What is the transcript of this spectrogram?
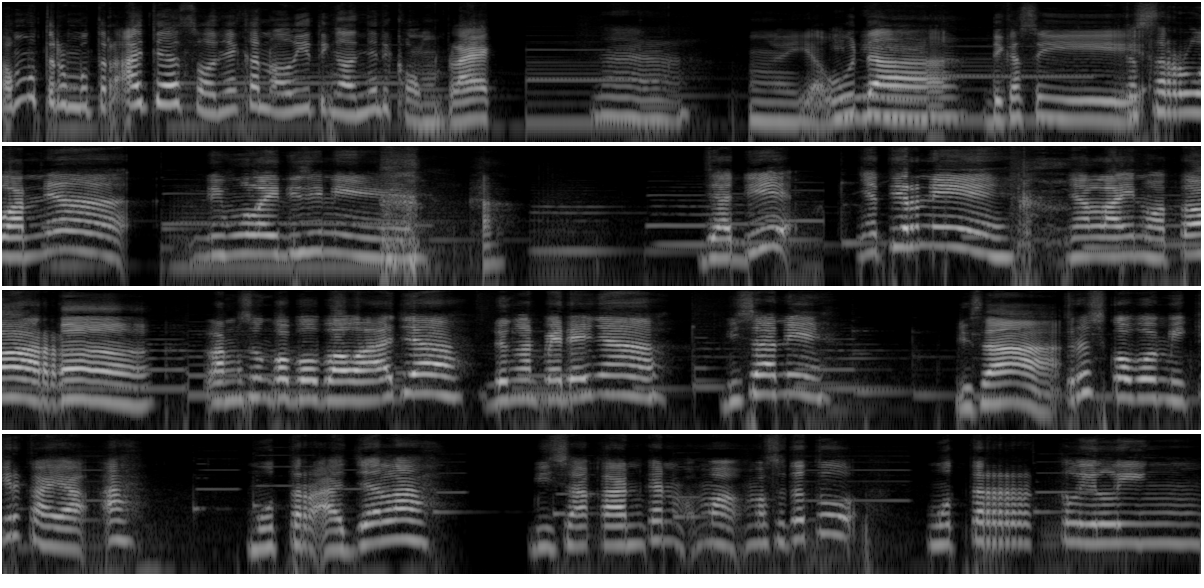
Kamu muter-muter aja soalnya kan Oli tinggalnya di komplek Nah, Hmm, ya udah dikasih keseruannya dimulai di sini. Jadi nyetir nih, nyalain motor, langsung Kobo bawa aja dengan pedenya. Bisa nih. bisa Terus Kobo mikir kayak ah muter aja lah. Bisa kan kan ma- maksudnya tuh muter keliling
